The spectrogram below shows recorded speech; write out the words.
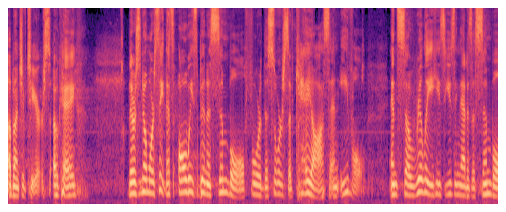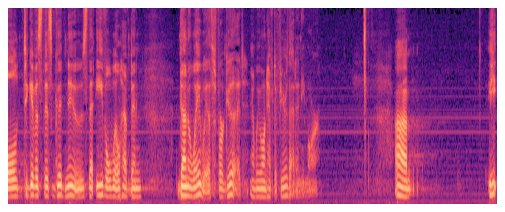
a bunch of tears, okay? There's no more sea. That's always been a symbol for the source of chaos and evil. And so, really, he's using that as a symbol to give us this good news that evil will have been done away with for good, and we won't have to fear that anymore. Um, he,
